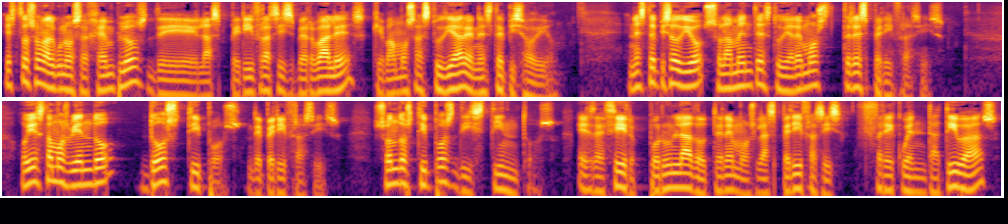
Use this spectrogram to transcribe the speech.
Estos son algunos ejemplos de las perífrasis verbales que vamos a estudiar en este episodio. En este episodio solamente estudiaremos tres perífrasis. Hoy estamos viendo dos tipos de perífrasis. Son dos tipos distintos. Es decir, por un lado tenemos las perífrasis frecuentativas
